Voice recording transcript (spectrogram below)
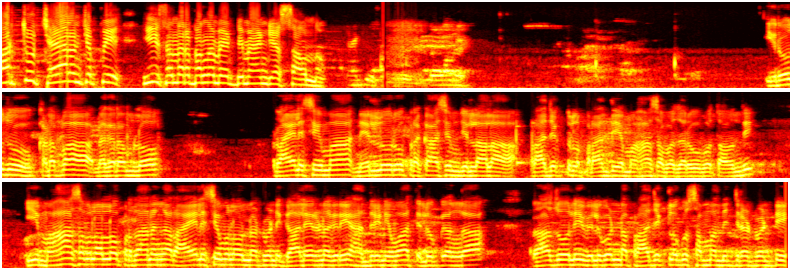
ఖర్చు చేయాలని చెప్పి ఈ సందర్భంగా మేము డిమాండ్ చేస్తా ఉన్నాం. ఈరోజు కడప నగరంలో రాయలసీమ నెల్లూరు ప్రకాశం జిల్లాల ప్రాజెక్టుల ప్రాంతీయ మహాసభ జరగబోతా ఉంది. ఈ మహాసభలలో ప్రధానంగా రాయలసీమలో ఉన్నటువంటి గాలేరు నగరి హంద్రినివా తెలుగుగంగ రాజోలి వెలుగొండ ప్రాజెక్టులకు సంబంధించినటువంటి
